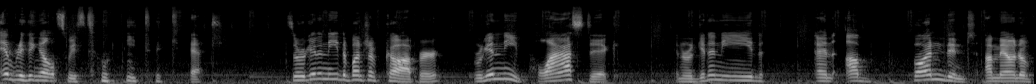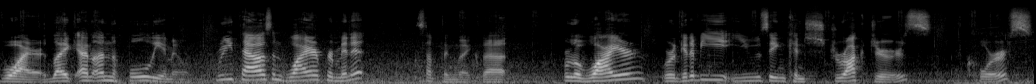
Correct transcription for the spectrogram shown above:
everything else we still need to get. So we're gonna need a bunch of copper, we're gonna need plastic, and we're gonna need an abundant amount of wire, like an unholy amount. 3,000 wire per minute? Something like that. For the wire, we're gonna be using constructors, of course.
